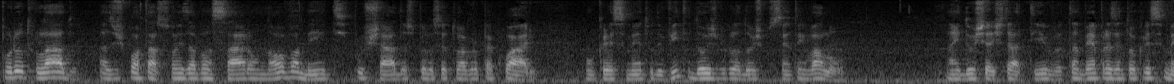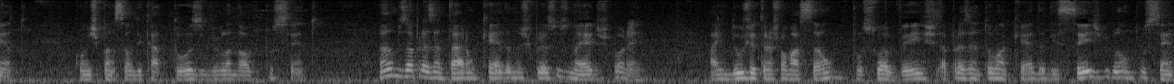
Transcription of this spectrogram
Por outro lado, as exportações avançaram novamente, puxadas pelo setor agropecuário, com crescimento de 22,2% em valor. A indústria extrativa também apresentou crescimento, com expansão de 14,9%. Ambos apresentaram queda nos preços médios, porém. A indústria de transformação, por sua vez, apresentou uma queda de 6,1%,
